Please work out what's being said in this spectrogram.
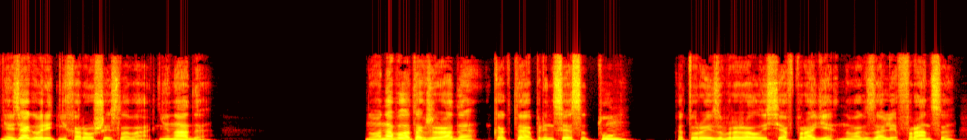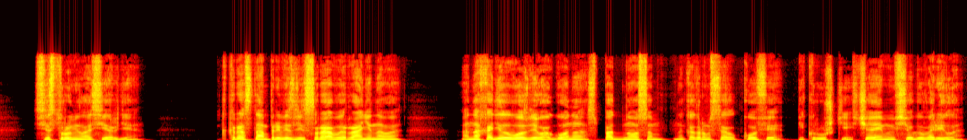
Нельзя говорить нехорошие слова, не надо. Но она была так же рада, как та принцесса Тун, которая изображала из себя в Праге на вокзале Франца сестру милосердия. Как раз там привезли с Равы раненого. Она ходила возле вагона с подносом, на котором стоял кофе и кружки с чаем, и все говорила:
